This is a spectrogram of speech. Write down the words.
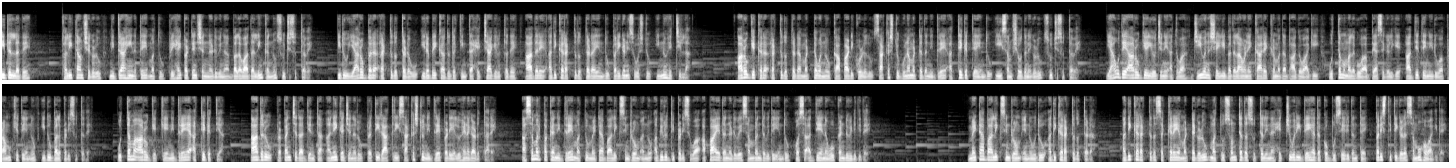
ಇದಲ್ಲದೆ, ಫಲಿತಾಂಶಗಳು ನಿದ್ರಾಹೀನತೆ ಮತ್ತು ಪ್ರಿಹೈಪರ್ಟೆನ್ಷನ್ ನಡುವಿನ ಬಲವಾದ ಲಿಂಕ್ ಅನ್ನು ಸೂಚಿಸುತ್ತವೆ. ಇದು ಯಾರೊಬ್ಬರ ರಕ್ತದೊತ್ತಡವು ಇರಬೇಕಾದುದಕ್ಕಿಂತ ಹೆಚ್ಚಾಗಿರುತ್ತದೆ, ಆದರೆ ಅಧಿಕ ರಕ್ತದೊತ್ತಡ ಎಂದು ಪರಿಗಣಿಸುವಷ್ಟು ಇನ್ನೂ ಹೆಚ್ಚಿಲ್ಲ. ಆರೋಗ್ಯಕರ ರಕ್ತದೊತ್ತಡ ಮಟ್ಟವನ್ನು ಕಾಪಾಡಿಕೊಳ್ಳಲು ಸಾಕಷ್ಟು ಗುಣಮಟ್ಟದ ನಿದ್ರೆ ಅತ್ಯಗತ್ಯ ಎಂದು ಈ ಸಂಶೋಧನೆಗಳು ಸೂಚಿಸುತ್ತವೆ. ಯಾವುದೇ ಆರೋಗ್ಯ ಯೋಜನೆ ಅಥವಾ ಜೀವನಶೈಲಿ ಬದಲಾವಣೆ ಕಾರ್ಯಕ್ರಮದ ಭಾಗವಾಗಿ ಉತ್ತಮ ಮಲಗುವ ಅಭ್ಯಾಸಗಳಿಗೆ ಆದ್ಯತೆ ನೀಡುವ ಪ್ರಾಮುಖ್ಯತೆಯನ್ನು ಇದು ಬಲಪಡಿಸುತ್ತದೆ. ಉತ್ತಮ ಆರೋಗ್ಯಕ್ಕೆ ನಿದ್ರೆಯ ಅತ್ಯಗತ್ಯ. ಆದರೂ ಪ್ರಪಂಚದಾದ್ಯಂತ ಅನೇಕ ಜನರು ಪ್ರತಿ ರಾತ್ರಿ ಸಾಕಷ್ಟು ನಿದ್ರೆ ಪಡೆಯಲು ಹೆಣಗಾಡುತ್ತಾರೆ. ಅಸಮರ್ಪಕ ನಿದ್ರೆ ಮತ್ತು ಮೆಟಾಬಾಲಿಕ್ ಸಿಂಡ್ರೋಮ್ ಅನ್ನು ಅಭಿವೃದ್ಧಿಪಡಿಸುವ ಅಪಾಯದ ನಡುವೆ ಸಂಬಂಧವಿದೆ ಎಂದು ಹೊಸ ಅಧ್ಯಯನವು ಕಂಡುಹಿಡಿದಿದೆ. ಮೆಟಾಬಾಲಿಕ್ ಸಿಂಡ್ರೋಮ್ ಎನ್ನುವುದು ಅಧಿಕ ರಕ್ತದೊತ್ತಡ. ಅಧಿಕ ರಕ್ತದ ಸಕ್ಕರೆಯ ಮಟ್ಟಗಳು ಮತ್ತು ಸೊಂಟದ ಸುತ್ತಲಿನ ಹೆಚ್ಚುವರಿ ದೇಹದ ಕೊಬ್ಬು ಸೇರಿದಂತೆ ಪರಿಸ್ಥಿತಿಗಳ ಸಮೂಹವಾಗಿದೆ.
